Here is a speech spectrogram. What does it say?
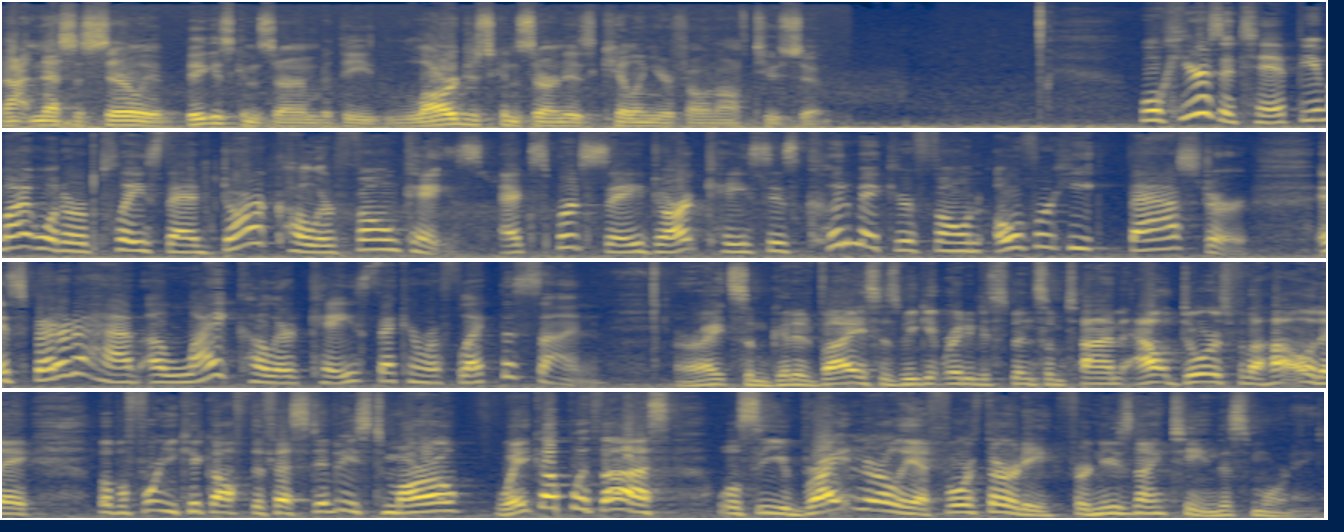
not necessarily the biggest concern, but the largest concern is killing your phone off too soon. Well, here's a tip. You might want to replace that dark color phone case. Experts say dark cases could make your phone overheat faster. It's better to have a light colored case that can reflect the sun. All right, some good advice as we get ready to spend some time outdoors for the holiday. But before you kick off the festivities tomorrow, wake up with us. We'll see you bright and early at 4:30 for News 19 this morning.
